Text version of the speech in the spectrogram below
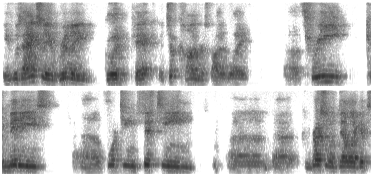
It was actually a really good pick. It took Congress, by the way, uh, three committees, uh, 14, 15 uh, uh, congressional delegates,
